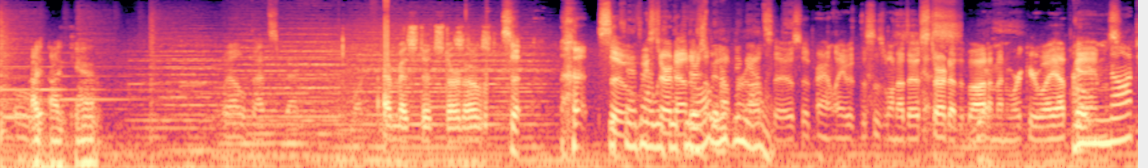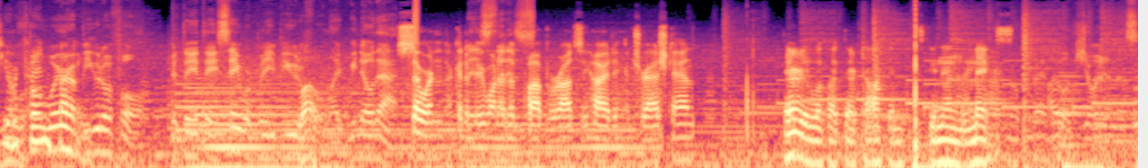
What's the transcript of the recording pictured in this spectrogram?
Oh, I, I can't. well, that's bad. I missed it. Start over. So, so we start out you as all been evening, also, so apparently this is one of those Yes, start at the bottom yes. and work your way up I am games. not your But friend, we're buddy. beautiful. They, they say we're pretty beautiful. Wow. Like, we know that. So we're not going to be one of the is- paparazzi hiding in trash cans. They already look like they're talking. Let's get in the mix. I love joining this.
